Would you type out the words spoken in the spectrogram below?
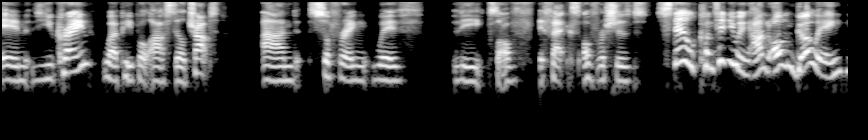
in the Ukraine, where people are still trapped and suffering with the sort of effects of Russia's still continuing and ongoing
